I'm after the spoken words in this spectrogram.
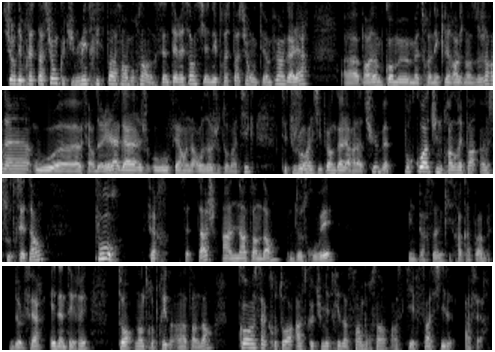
sur des prestations que tu ne maîtrises pas à 100%. C'est intéressant s'il y a des prestations où tu es un peu en galère, euh, par exemple comme euh, mettre un éclairage dans un jardin, ou euh, faire de l'élagage, ou faire un arrosage automatique, tu es toujours un petit peu en galère là-dessus, ben, pourquoi tu ne prendrais pas un sous-traitant pour faire cette tâche en attendant de trouver une personne qui sera capable de le faire et d'intégrer ton entreprise en attendant. Consacre-toi à ce que tu maîtrises à 100%, à ce qui est facile à faire.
